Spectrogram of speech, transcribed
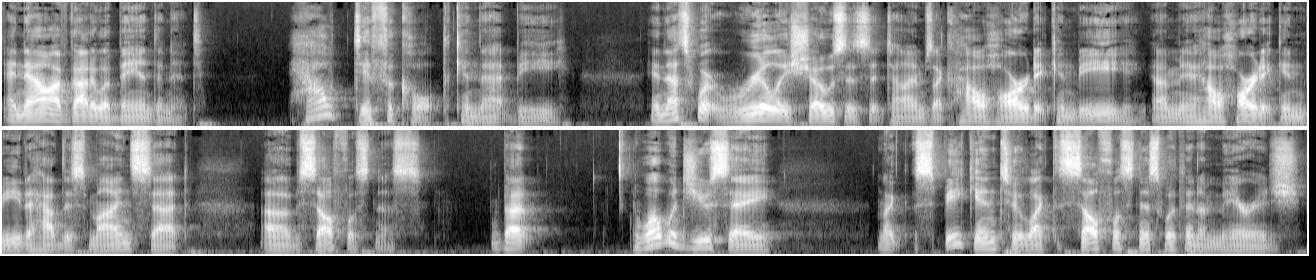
And now I've got to abandon it. How difficult can that be? And that's what really shows us at times like how hard it can be. I mean how hard it can be to have this mindset of selflessness. But what would you say like speak into like the selflessness within a marriage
